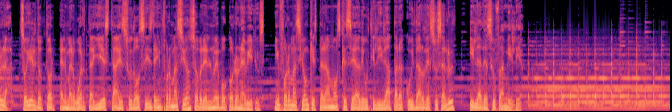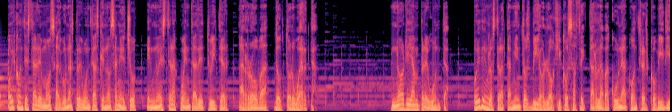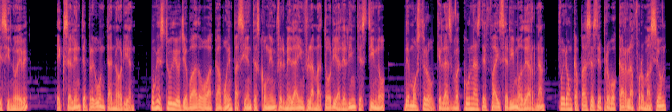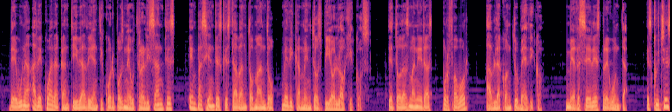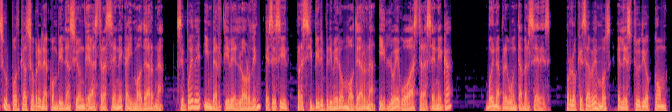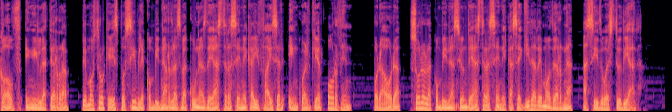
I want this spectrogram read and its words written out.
Hola, soy el doctor Elmer Huerta y esta es su dosis de información sobre el nuevo coronavirus. Información que esperamos que sea de utilidad para cuidar de su salud y la de su familia. Hoy contestaremos algunas preguntas que nos han hecho en nuestra cuenta de Twitter, arroba doctor Huerta. Norian pregunta, ¿pueden los tratamientos biológicos afectar la vacuna contra el COVID-19? Excelente pregunta, Norian. Un estudio llevado a cabo en pacientes con enfermedad inflamatoria del intestino demostró que las vacunas de Pfizer y Moderna fueron capaces de provocar la formación de una adecuada cantidad de anticuerpos neutralizantes en pacientes que estaban tomando medicamentos biológicos. De todas maneras, por favor, habla con tu médico. Mercedes pregunta, escuché su podcast sobre la combinación de AstraZeneca y Moderna. ¿Se puede invertir el orden, es decir, recibir primero Moderna y luego AstraZeneca? Buena pregunta, Mercedes. Por lo que sabemos, el estudio COMCOV en Inglaterra demostró que es posible combinar las vacunas de AstraZeneca y Pfizer en cualquier orden. Por ahora, solo la combinación de AstraZeneca seguida de Moderna ha sido estudiada.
